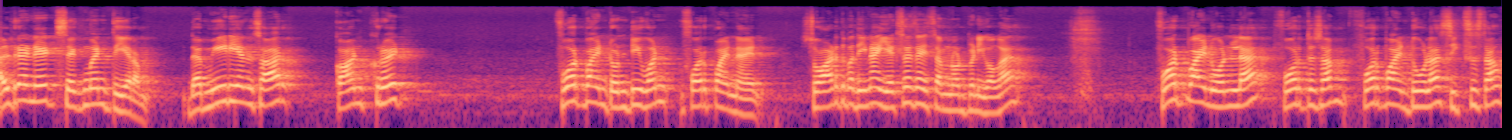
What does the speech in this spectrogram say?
alternate segment theorem the medians are concurrent four point twenty one four point nine so அடுத்து பார்த்தீங்கன்னா எக்ஸசைஸ் சம் நோட் பண்ணிக்கோங்க. ஃபோர் பாயிண்ட் ஒனில் ஃபோர்த்து சம் ஃபோர் பாயிண்ட் டூவில் sixth sum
